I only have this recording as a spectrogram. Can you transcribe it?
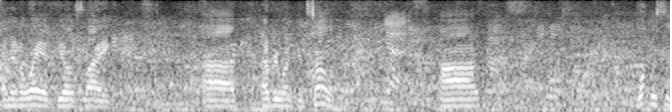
and in a way, it feels like uh, everyone can celebrate. yes. Uh, what was the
